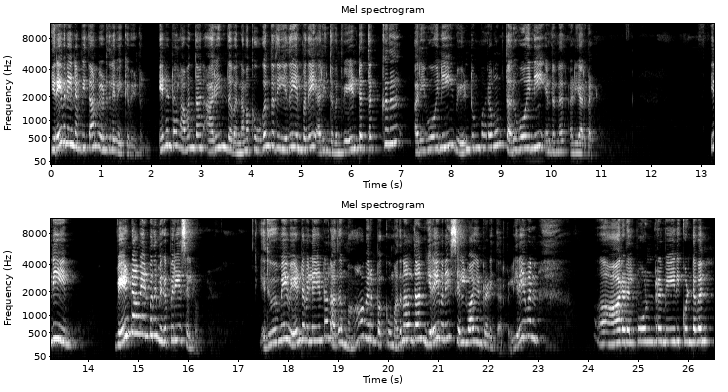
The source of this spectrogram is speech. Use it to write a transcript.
இறைவனை நம்பித்தான் வேண்டுதலை வைக்க வேண்டும். ஏனென்றால் அவன்தான் அறிந்தவன். நமக்கு உகந்தது எது என்பதை அறிந்தவன். வேண்டத்தக்கது அறிவோய் நீ வேண்டும் வரமும் தருவோய் நீ என்றனர் அடியார்கள். இனி வேண்டாமை என்பது மிகப்பெரிய செல்வம். எதுவுமே வேண்டவில்லை என்றால் அது மாபெரும் பக்குவம். அதனால்தான் இறைவனை செல்வா என்று அழைத்தார்கள். இறைவன் ஆரடல் போன்ற மேனி கொண்டவன்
